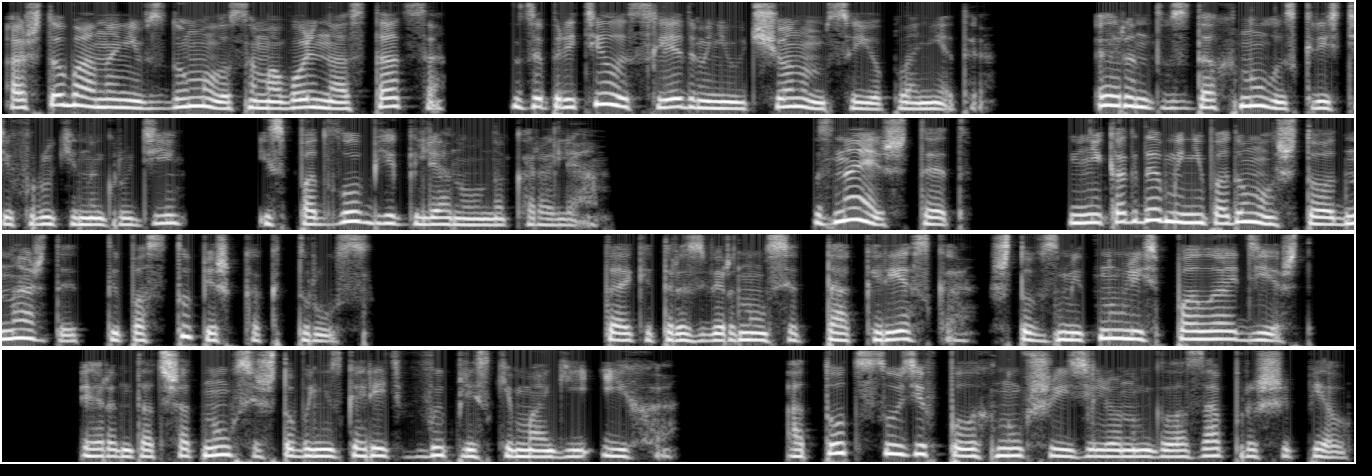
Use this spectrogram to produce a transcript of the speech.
А чтобы она не вздумала самовольно остаться, запретил исследование ученым с ее планеты». Эрент вздохнул и, скрестив руки на груди, из-под лобья глянул на короля. «Знаешь, Тед, никогда бы не подумал, что однажды ты поступишь как трус». Такет развернулся так резко, что взметнулись полы одежд, Эрент отшатнулся, чтобы не сгореть в выплеске магии Иха. А тот, сузив полыхнувшие зеленым глаза, прошипел.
